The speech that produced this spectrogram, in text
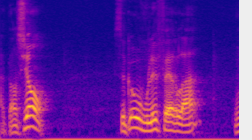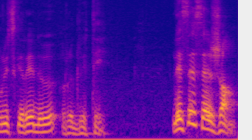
attention, ce que vous voulez faire là, vous risquerez de regretter. Laissez ces gens,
